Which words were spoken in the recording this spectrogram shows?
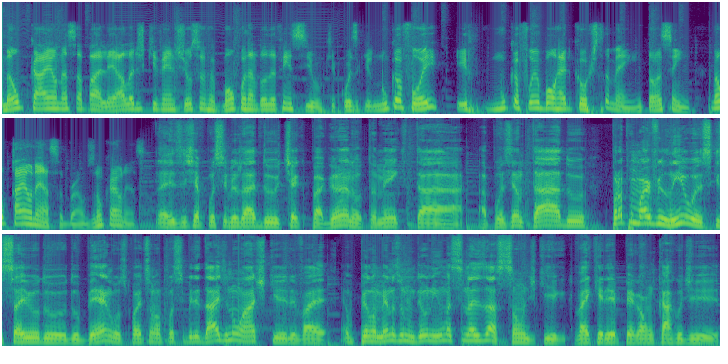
não caiam nessa balela de que Vance Joseph é bom coordenador defensivo, que coisa que ele nunca foi e nunca foi um bom head coach também. Então, assim, não caiam nessa, Browns, não caiam nessa. É, existe a possibilidade do Chuck Pagano também, que tá aposentado. Próprio Marvin Lewis, que saiu do, do Bengals, pode ser uma possibilidade. Não acho que ele vai. Pelo menos não deu nenhuma sinalização de que vai querer pegar um cargo de,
